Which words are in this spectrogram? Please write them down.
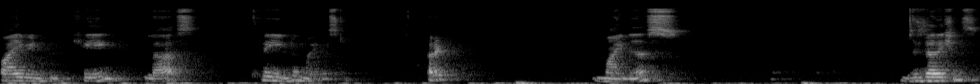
5 into k plus 3 into minus 2 correct minus these directions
